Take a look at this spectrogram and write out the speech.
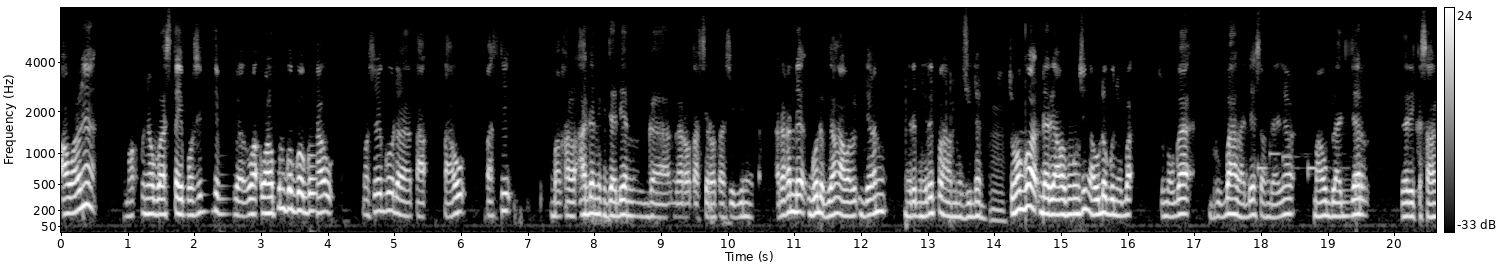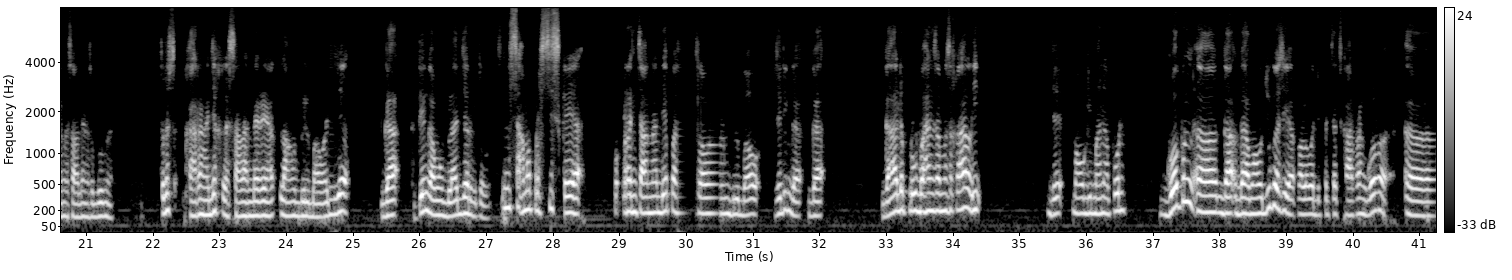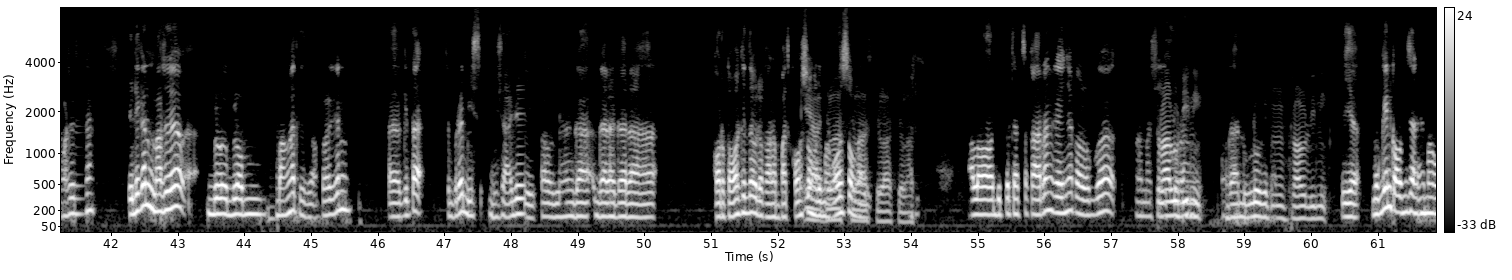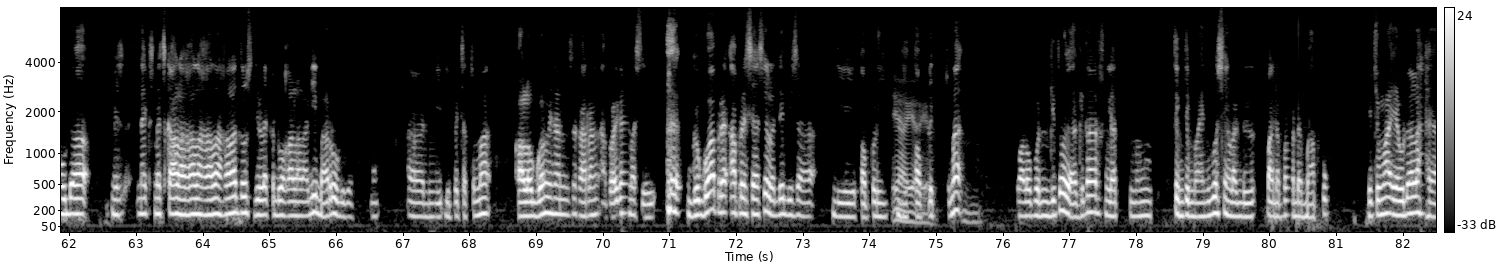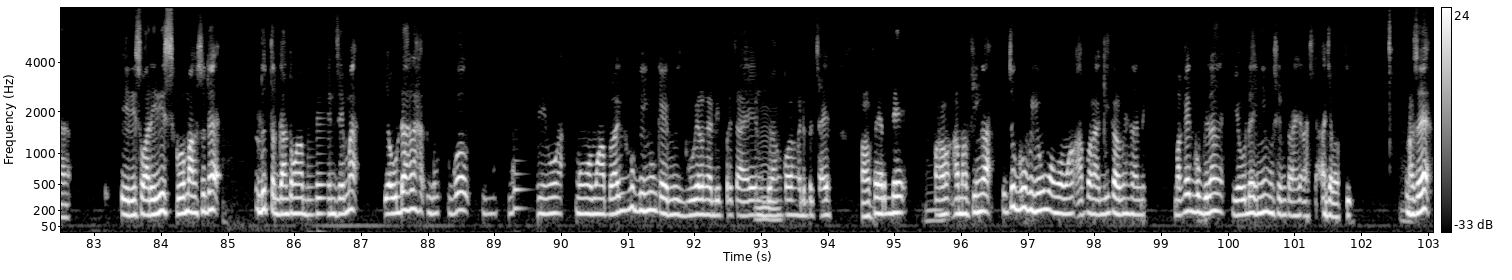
awalnya mau nyoba stay positif ya. Wa- walaupun gue gue gue tahu. Maksudnya gue udah tak tahu pasti bakal ada nih kejadian nggak nggak rotasi rotasi gini. Karena kan dia gue udah bilang awal dia kan mirip mirip lah sama Zidane. Hmm. cuma gue dari awal musim ya udah gue nyoba. Semoga berubah lah dia seenggaknya mau belajar dari kesalahan-kesalahan yang sebelumnya. Terus sekarang aja kesalahan dari Lang Bilbao aja nggak dia nggak mau belajar gitu. Ini sama persis kayak rencana dia pas lawan Bilbao. Jadi nggak nggak nggak ada perubahan sama sekali. Ja- mau gimana pun. Gue pun eh, nggak nggak mau juga sih ya kalau dipecat sekarang. Gue eh, maksudnya ini kan maksudnya belum belum banget gitu. Apalagi kan eh, kita sebenarnya bisa bisa aja sih kalau misalnya nggak gara-gara Kortoa kita udah kalah 4-0 Iya, 5-0 jelas, kali. jelas, jelas, jelas. Kalau dipecat sekarang kayaknya kalau gua eh, masih Terlalu kurang dini. enggak dulu gitu. Hmm, terlalu dini. Iya, mungkin kalau misalnya emang udah mis- next match kalah kalah kalah kalah terus di leg kedua kalah lagi baru gitu. Eh, di, dipecat cuma kalau gua misalnya sekarang apalagi kan masih gua, gua apre- apresiasi lah dia bisa di top league Iya, di iya, top iya. league. Cuma Hmm. Walaupun gitu ya kita harus lihat tim-tim lain juga sih yang lagi pada pada bapuk ya cuma ya udahlah ya iris wariris gue maksudnya lu tergantung sama Benzema ya udahlah gue gue bingung mau ngomong apa lagi gue bingung kayak Miguel nggak dipercayain Hmm. Blanco nggak dipercayain Valverde Hmm. sama Vinga itu gue bingung mau ngomong apa lagi kalau misalnya makanya gue bilang ya udah ini musim terakhir aja Loki Hmm. maksudnya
